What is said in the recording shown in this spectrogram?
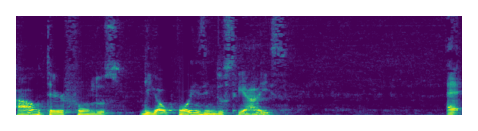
ao ter fundos de galpões industriais, é,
